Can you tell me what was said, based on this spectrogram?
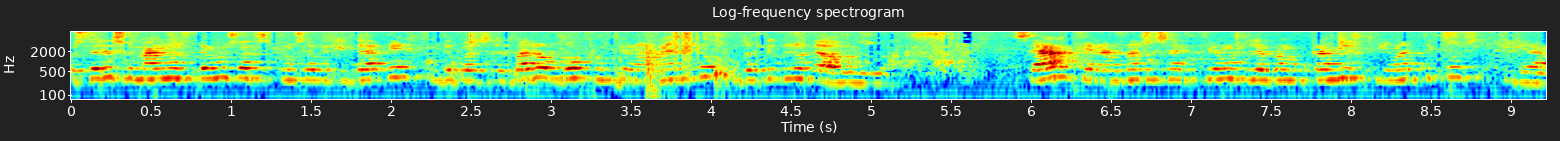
Os seres humanos temos a responsabilidade de preservar o bo funcionamento do ciclo da auga, xa que nas nosas accións levan cambios climáticos e a,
